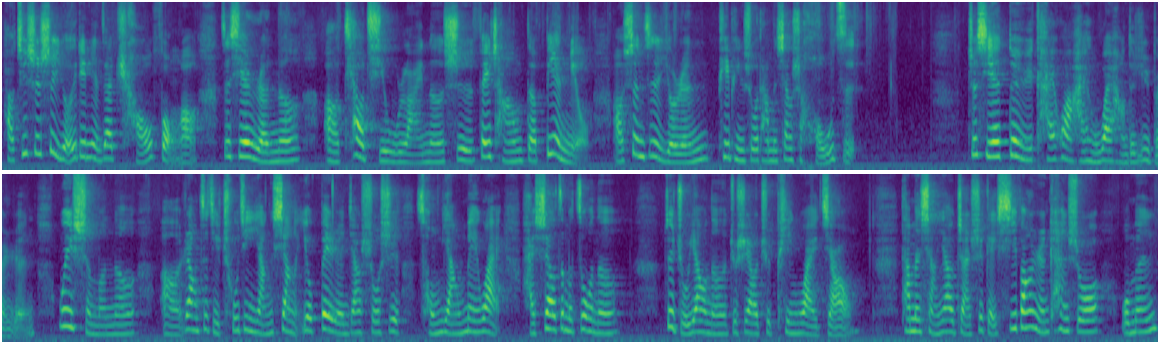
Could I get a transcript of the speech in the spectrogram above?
好，其实是有一点点在嘲讽哦，这些人呢，呃，跳起舞来呢是非常的别扭啊，甚至有人批评说他们像是猴子。这些对于开化还很外行的日本人，为什么呢？呃，让自己出尽洋相，又被人家说是崇洋媚外，还是要这么做呢？最主要呢，就是要去拼外交。他们想要展示给西方人看，说我们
